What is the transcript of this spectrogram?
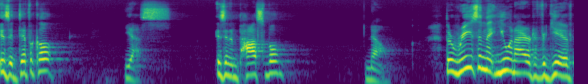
Is it difficult? Yes. Is it impossible? No. The reason that you and I are to forgive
